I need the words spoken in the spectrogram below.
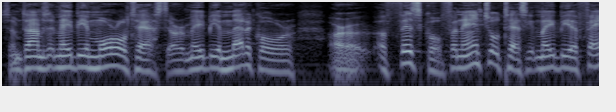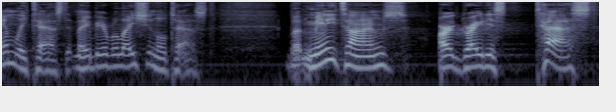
Sometimes it may be a moral test, or it may be a medical or, or a, physical, financial test. It may be a family test. It may be a relational test. But many times, our greatest test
